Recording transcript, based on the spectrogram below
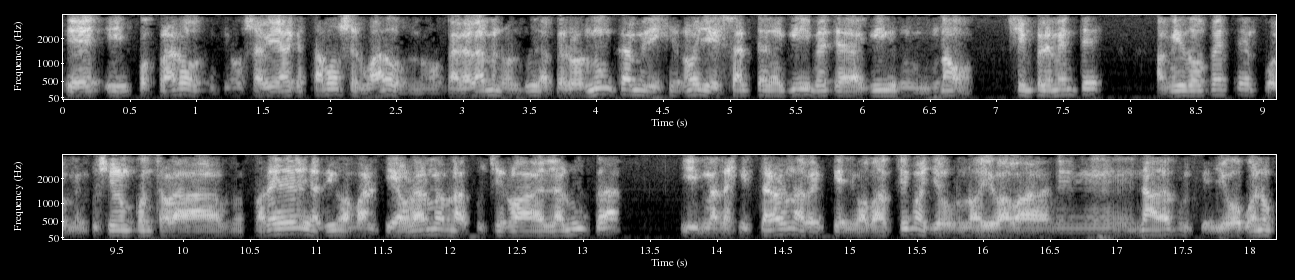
Eh, y pues claro, yo sabía que estaba observado, no cabe la menor duda, pero nunca me dijeron, oye, salte de aquí, vete de aquí, no, simplemente a mí dos veces pues me pusieron contra la pared, ya digo, amartía el arma, me la pusieron en la nuca y me registraron a ver qué llevaba encima. Yo no llevaba eh, nada porque yo, bueno,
